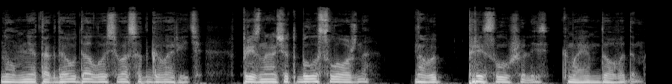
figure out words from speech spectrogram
Но мне тогда удалось вас отговорить. Признаюсь, это было сложно, но вы прислушались к моим доводам.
